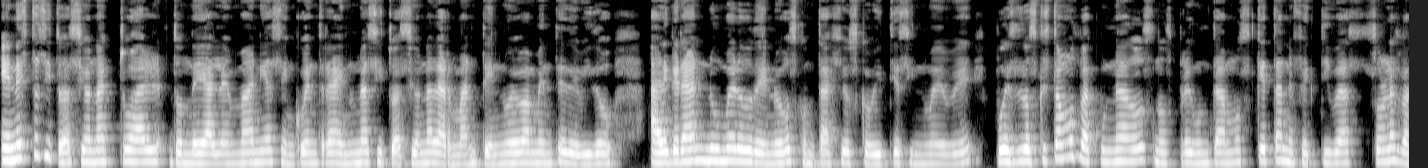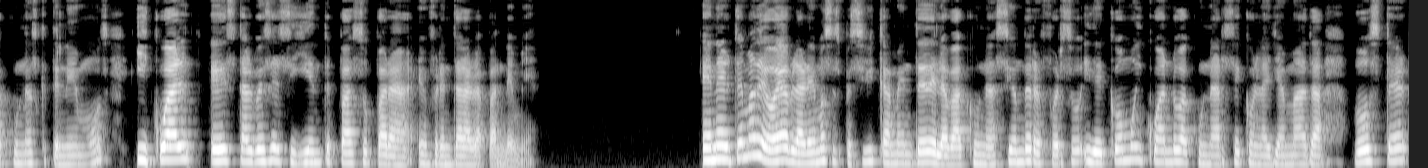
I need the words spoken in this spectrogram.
En esta situación actual, donde Alemania se encuentra en una situación alarmante nuevamente debido al gran número de nuevos contagios COVID-19, pues los que estamos vacunados nos preguntamos qué tan efectivas son las vacunas que tenemos y cuál es tal vez el siguiente paso para enfrentar a la pandemia. En el tema de hoy hablaremos específicamente de la vacunación de refuerzo y de cómo y cuándo vacunarse con la llamada Booster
